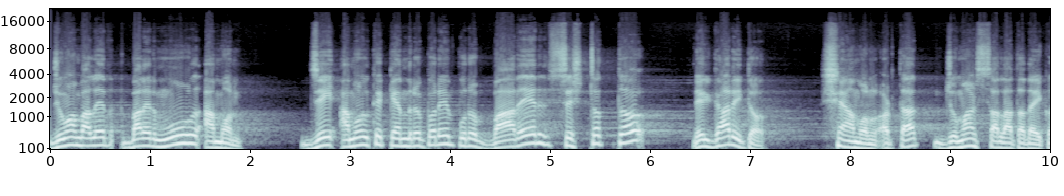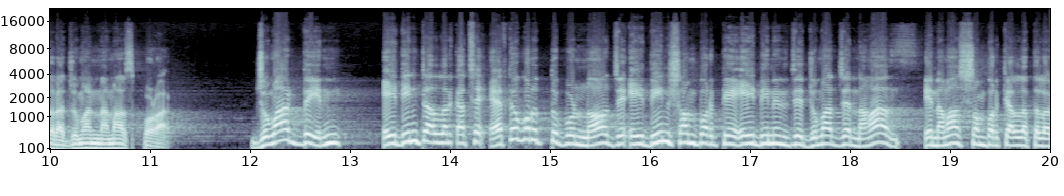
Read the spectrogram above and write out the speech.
জুমাবারের, বারের মূল আমল। যে আমলকে কেন্দ্র করে পুরো বারের শ্রেষ্ঠত্ব নির্ধারিত। সে আমল অর্থাৎ জুমার সালাত আদায় করা, জুমার নামাজ পড়া। জুমার দিন, এই দিনটা আল্লাহর কাছে এত গুরুত্বপূর্ণ যে এই দিন সম্পর্কে, এই দিনের যে জুমার যে নামাজ, এই নামাজ সম্পর্কে আল্লাহ তালা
